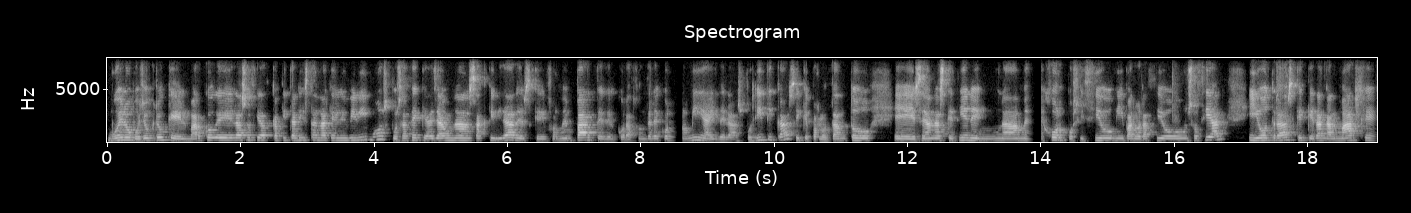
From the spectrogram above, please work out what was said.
Bueno, pues yo creo que el marco de la sociedad capitalista en la que vivimos pues hace que haya unas actividades que formen parte del corazón de la economía y de las políticas y que por lo tanto eh, sean las que tienen una mejor posición y valoración social y otras que quedan al margen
